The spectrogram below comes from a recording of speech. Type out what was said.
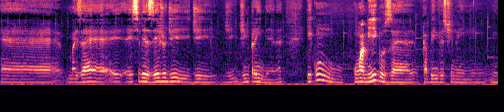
É, mas é, é, esse desejo de, de, de, de, empreender, né? E com, com amigos, é, acabei investindo em, em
